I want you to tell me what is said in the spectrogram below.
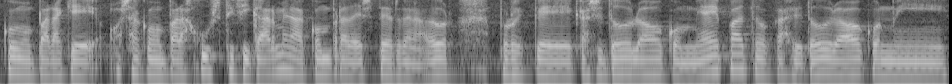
como para que, o sea, como para justificarme la compra de este ordenador, porque casi todo lo hago con mi iPad o casi todo lo hago con mi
